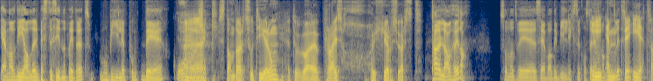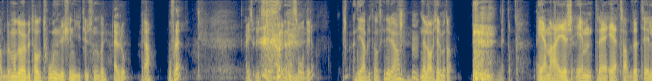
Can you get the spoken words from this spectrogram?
en av de aller beste sidene på internett, mobile.de, og Eh, sjekk. standard sortering. Jeg tror bare price høyere sørst. Ta lav høy, da. Sånn at vi ser hva de billigste koster. I etter man har gått litt. M3 E30 må du betale 229 000 for. Euro? Ja. Hvorfor det? Er de blitt så, er de blitt så dyre? De er blitt ganske dyre, ja. Mm. Det er lav kilometer, da. Nettopp. Eneiers M3 E30 til,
